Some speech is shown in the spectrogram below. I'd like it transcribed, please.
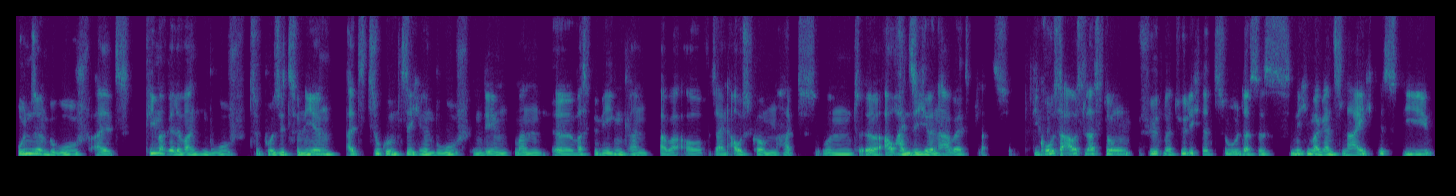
unseren Beruf als klimarelevanten Beruf zu positionieren, als zukunftssicheren Beruf, in dem man äh, was bewegen kann, aber auch sein Auskommen hat und äh, auch einen sicheren Arbeitsplatz. Die große Auslastung führt natürlich dazu, dass es nicht immer ganz leicht ist, die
